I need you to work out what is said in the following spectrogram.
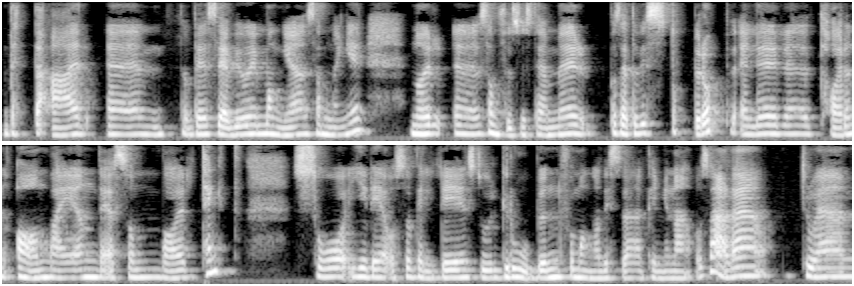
dette er, eh, og det ser vi jo i mange sammenhenger, når eh, samfunnssystemer på sett og vis stopper opp eller eh, tar en annen vei enn det som var tenkt, så gir det også veldig stor grobunn for mange av disse tingene. Og så er det, tror jeg,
